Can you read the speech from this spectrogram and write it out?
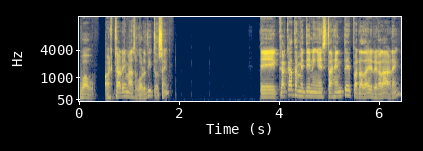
Wow, es que ahora hay más gorditos, ¿eh? Eh, caca también tienen esta gente para dar y regalar, ¿eh?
